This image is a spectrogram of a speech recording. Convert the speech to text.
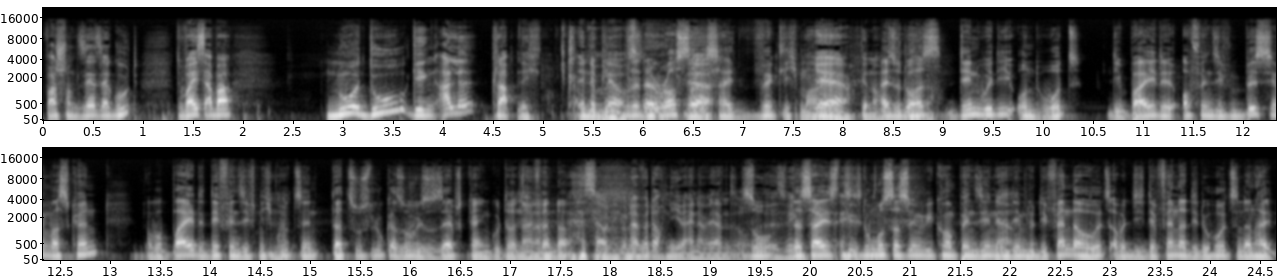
war schon sehr, sehr gut. Du weißt aber, nur du gegen alle klappt nicht in den Playoffs. Oder der Roster Ja. ist halt wirklich mal. Ja, ja, genau. Also du hast Dinwiddie und Wood, die beide offensiv ein bisschen was können, aber beide defensiv nicht gut sind. Dazu ist Luca sowieso selbst kein guter nein, Defender. nein, ist ja auch nicht. Und er wird auch nie einer werden. So, So, das heißt, du musst das irgendwie kompensieren, Ja. indem du Defender holst, aber die Defender, die du holst, sind dann halt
